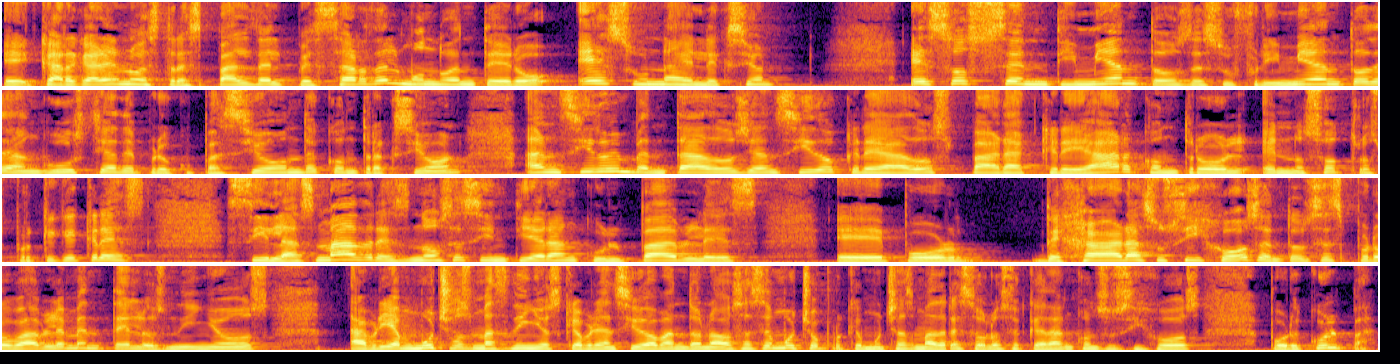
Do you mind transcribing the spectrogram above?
eh, cargar en nuestra espalda el pesar del mundo entero, es una elección esos sentimientos de sufrimiento, de angustia, de preocupación, de contracción, han sido inventados y han sido creados para crear control en nosotros. Porque, ¿qué crees? Si las madres no se sintieran culpables eh, por dejar a sus hijos, entonces probablemente los niños, habría muchos más niños que habrían sido abandonados hace mucho porque muchas madres solo se quedan con sus hijos por culpa.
